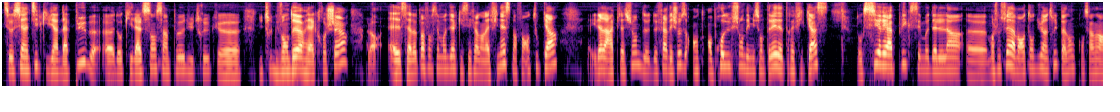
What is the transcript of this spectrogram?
C'est aussi un type qui vient de la pub, euh, donc il a le sens un peu du truc, euh, du truc vendeur et accrocheur. Alors, euh, ça veut pas forcément dire qu'il sait faire dans la finesse, mais enfin, en tout cas, il a la réputation de, de faire des choses en, en production d'émissions de télé, d'être efficace. Donc, s'il réapplique ces modèles-là, euh, moi je me souviens d'avoir entendu un truc, par exemple, concernant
